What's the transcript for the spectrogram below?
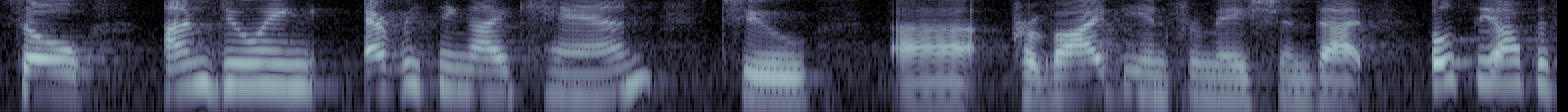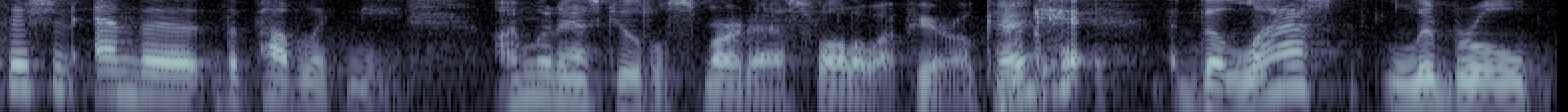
So I'm doing everything I can to uh, provide the information that both the opposition and the, the public need. I'm going to ask you a little smartass follow up here, okay? Okay. The last Liberal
